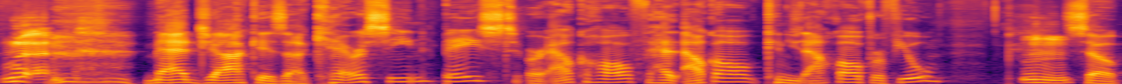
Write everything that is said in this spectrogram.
Mad Jock is uh, kerosene based or alcohol has alcohol can use alcohol for fuel. So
